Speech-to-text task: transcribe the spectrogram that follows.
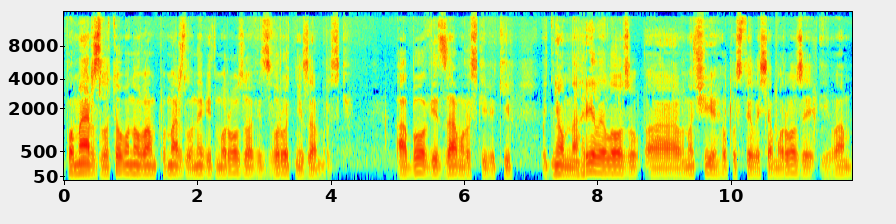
померзло, то воно вам померзло не від морозу, а від зворотніх заморозків. Або від заморозків, які днем нагріли лозу, а вночі опустилися морози, і вам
